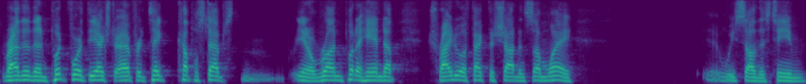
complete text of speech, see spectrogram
Rather than put forth the extra effort, take a couple steps, you know, run, put a hand up, try to affect the shot in some way. We saw this team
